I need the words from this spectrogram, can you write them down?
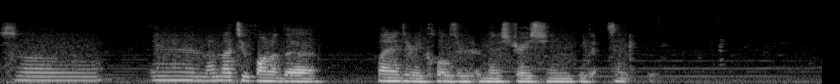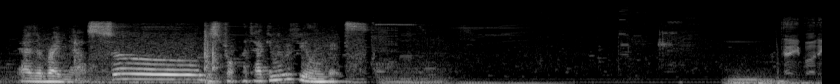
So, and I'm not too fond of the planetary closure administration as of right now. So, destroy, attacking the refueling base. Hey, buddy.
